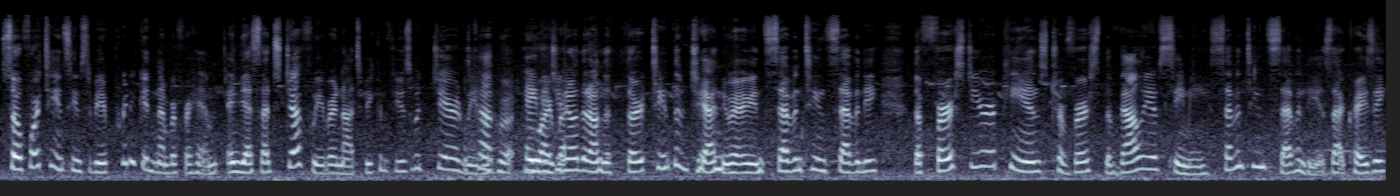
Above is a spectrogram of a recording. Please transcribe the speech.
So 14 seems to be a pretty good number for him. And yes, that's Jeff Weaver, not to be confused with Jered Weaver. Who, hey, who did you know that on the 13th of January in 1770, the first Europeans traversed the Valley of Simi? 1770, is that crazy?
